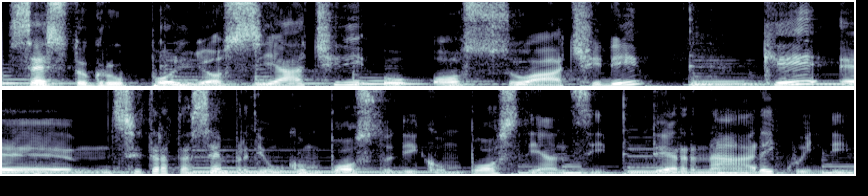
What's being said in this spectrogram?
Sesto gruppo, gli ossi acidi o ossoacidi, che eh, si tratta sempre di un composto di composti, anzi ternari, quindi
